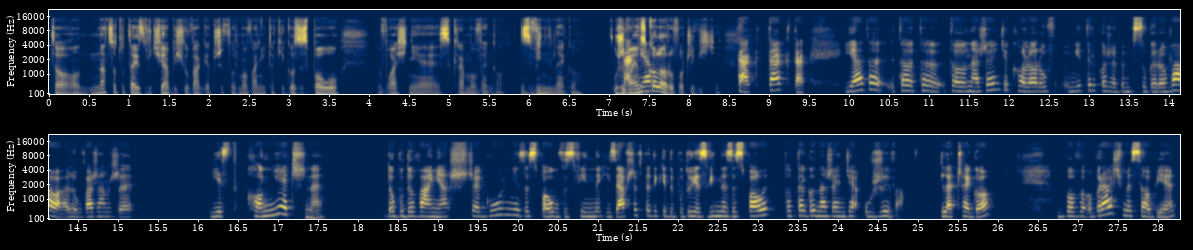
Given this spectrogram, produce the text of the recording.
to na co tutaj zwróciłabyś uwagę przy formowaniu takiego zespołu właśnie skramowego, zwinnego? Używając tak, ja, kolorów oczywiście. Tak, tak, tak. Ja to, to, to, to narzędzie kolorów nie tylko, żebym sugerowała, ale uważam, że jest konieczne do budowania szczególnie zespołów zwinnych i zawsze wtedy, kiedy buduję zwinne zespoły, to tego narzędzia używam. Dlaczego? Bo wyobraźmy sobie,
